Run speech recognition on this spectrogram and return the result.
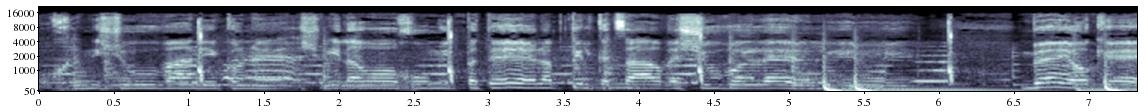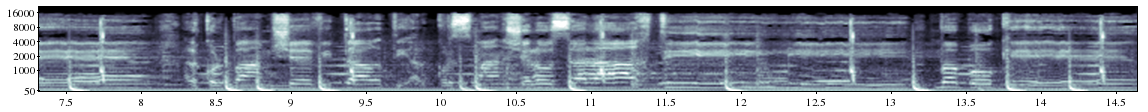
מוכרים לי שוב אני קונה, השביל ארוך ומתפתל, הפתיל קצר ושוב עולה. לי ביוקר, על כל פעם שוויתרתי, על כל זמן שלא סלחתי בבוקר.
